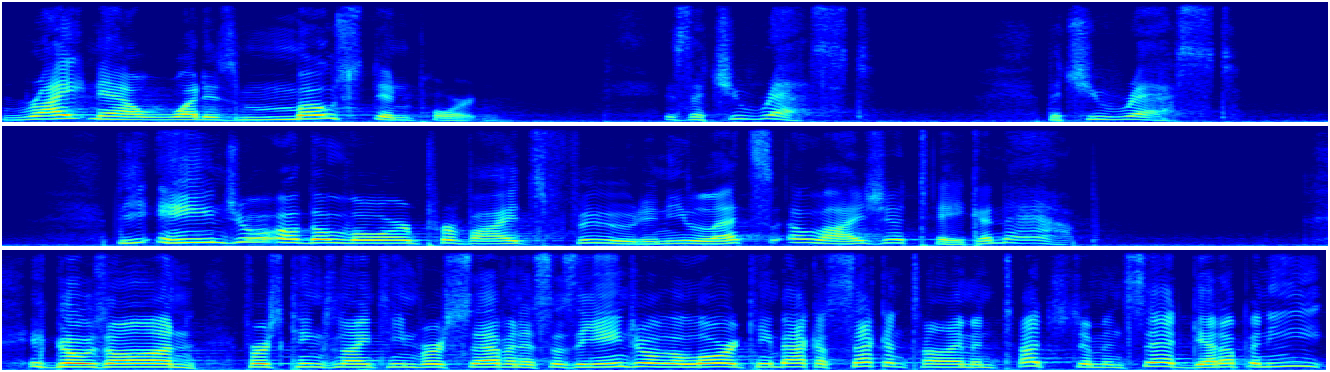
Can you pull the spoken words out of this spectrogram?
right now, what is most important is that you rest. That you rest the angel of the Lord provides food and he lets Elijah take a nap. It goes on, 1 Kings 19, verse 7. It says, The angel of the Lord came back a second time and touched him and said, Get up and eat,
